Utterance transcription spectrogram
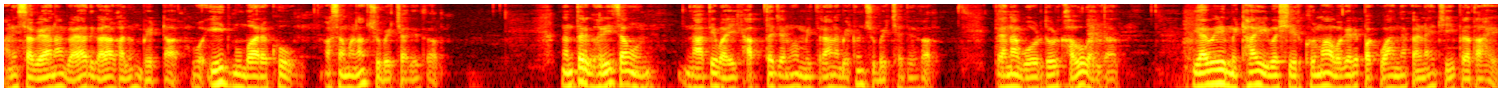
आणि सगळ्यांना गळ्यात गळा घालून भेटतात व ईद मुबारक हो असं म्हणत शुभेच्छा देतात. नंतर घरी जाऊन नातेवाईक आप्तजन्म मित्रांना भेटून शुभेच्छा देतात. त्यांना गोडधोड खाऊ घालतात. यावेळी मिठाई व शिरखुर्मा वगैरे पक्वान्न करण्याची प्रथा आहे.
